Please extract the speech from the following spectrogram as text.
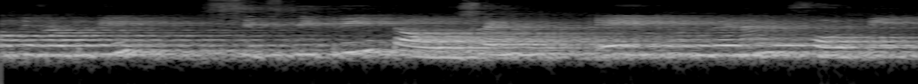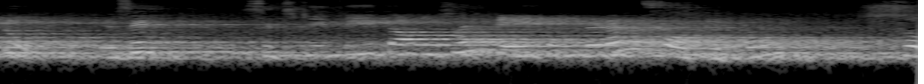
What we have to read? 63,842. Is it? 63,842. So,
